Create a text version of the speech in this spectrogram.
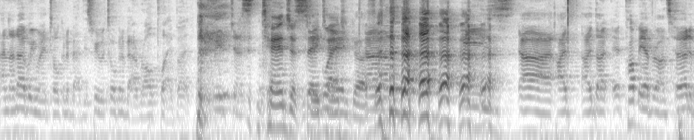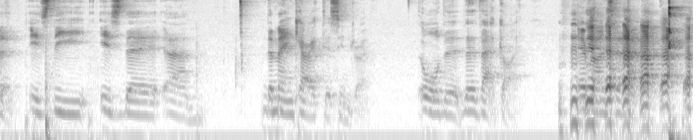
and I know we weren't talking about this. We were talking about role play, but we've just tangent. Segued, tangent, guys. um, is uh, I, I don't probably everyone's heard of it. Is the is the um, the main character syndrome, or the, the that guy. Everyone's heard of it.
